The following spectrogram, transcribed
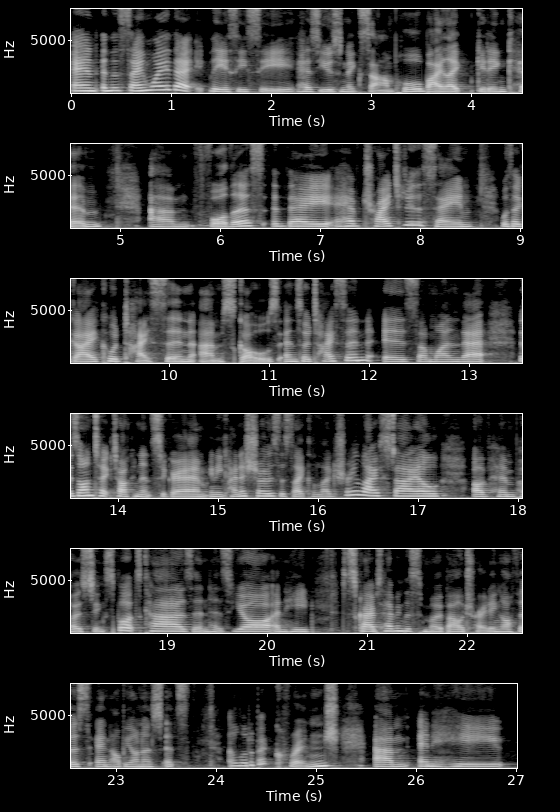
And in the same way that the SEC has used an example by like getting Kim um, for this, they have tried to do the same with a guy called Tyson um. And so Tyson is someone that is on TikTok and Instagram, and he kind of shows this like luxury lifestyle of him posting sports cars and his yacht, and he describes having this mobile trading office. And I'll be honest, it's a little bit cringe. Um, and he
